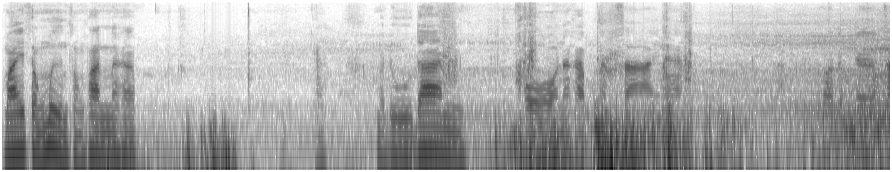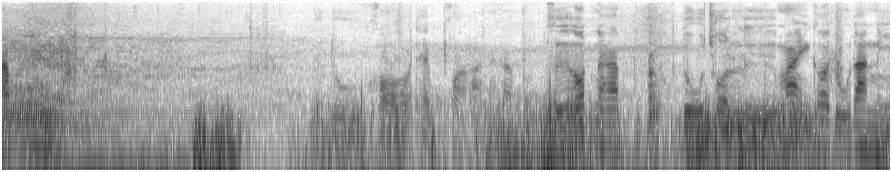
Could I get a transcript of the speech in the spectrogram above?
ไม้สองหมื่นสองพันนะครับ มาดูด้านคอนะครับด้านซ้ายนะ ก็เดิมๆครับ คอแถบขวานะครับ ซื้อรถนะครับ ดูชนหรือไม่ก็ดูด้านนี้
